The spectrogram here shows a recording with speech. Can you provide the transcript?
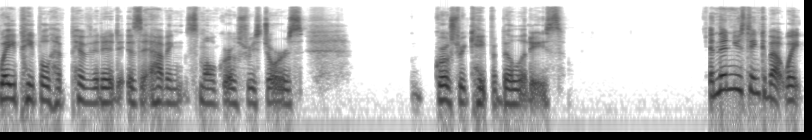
way people have pivoted is having small grocery stores grocery capabilities. And then you think about wait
